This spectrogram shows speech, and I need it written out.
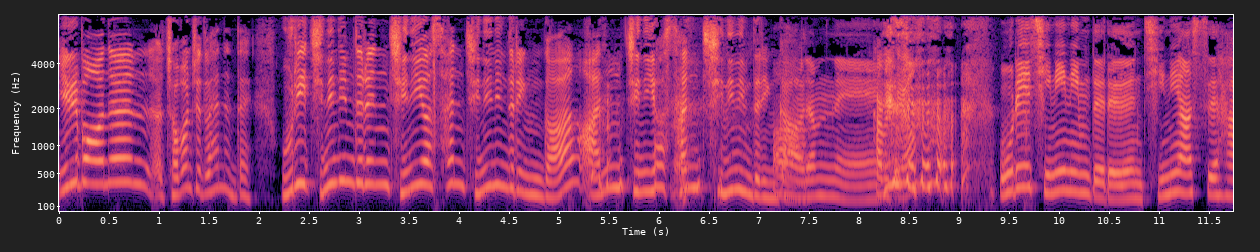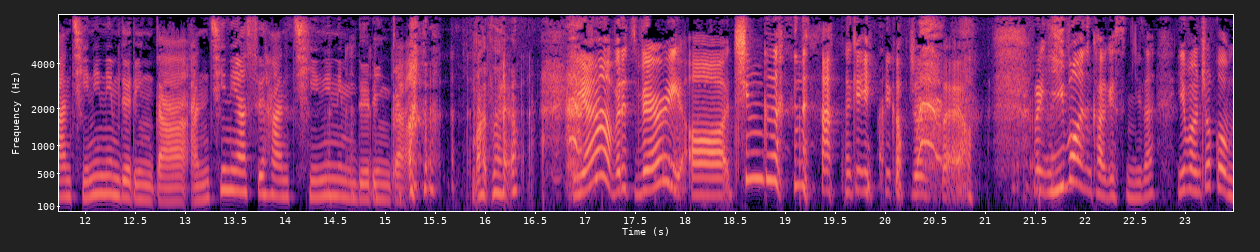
1번은 저번 주도 했는데 우리 지니님들은 지니어 산 지니님들인가? 안 지니어 산 지니님들인가? 아, 어렵네. 가볼게요. 우리 지니님들은 지니어스 한 지니님들인가, 안 지니어스 한 지니님들인가. 맞아요? Yeah, but it's very 어, 친근하게 읽어줬어요. 그럼 2번 가겠습니다. 2번 조금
